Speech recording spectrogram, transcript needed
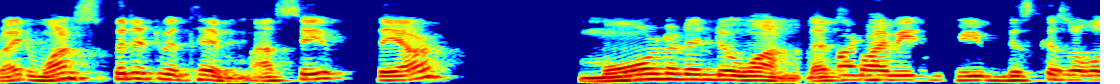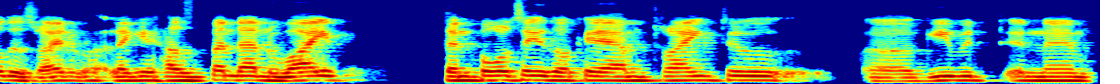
Right? One spirit with Him, as if they are molded into one. That's why we we discussed all this, right? Like a husband and wife. St. Paul says, "Okay, I'm trying to uh, give it in a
